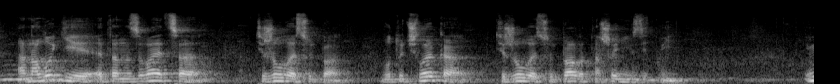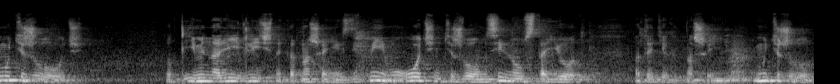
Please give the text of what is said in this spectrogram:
Мгм. Аналогии это называется тяжелая судьба. Вот у человека тяжелая судьба в отношениях с детьми. Ему тяжело очень. Вот именно в личных отношениях с детьми ему очень тяжело, он сильно устает от этих отношений. Ему тяжело.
